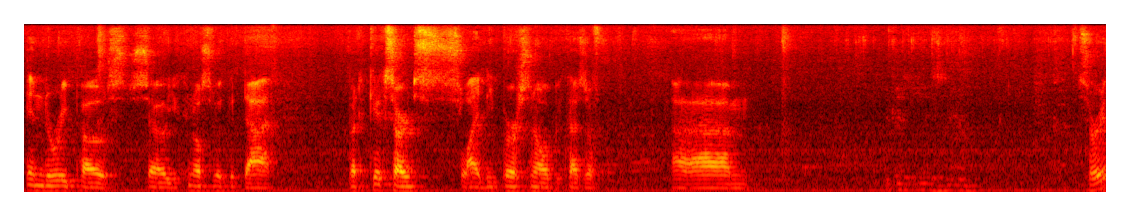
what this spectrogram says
in the repos, so you can also look at that. But the Kickstart's slightly personal because of um, sorry.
